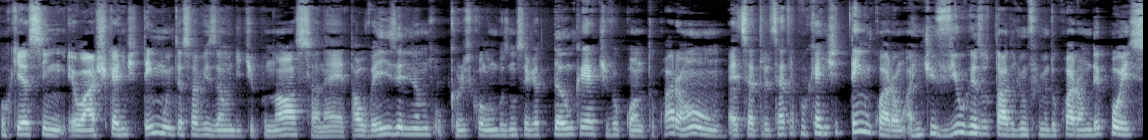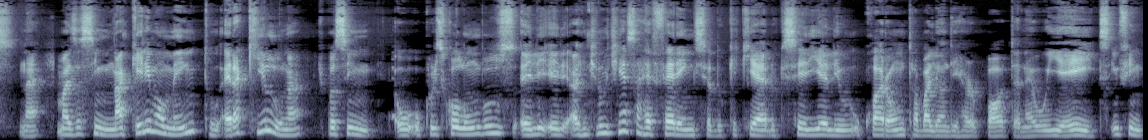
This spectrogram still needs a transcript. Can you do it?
Porque, assim, eu acho que a gente tem muito essa visão de, tipo, nossa, né, talvez ele não, o Chris Columbus não seja tão criativo quanto o Quaron, etc, etc, porque a gente tem o Quaron, a gente viu o resultado de um filme do Quaron depois, né? Mas, assim, naquele momento, era aquilo, né? Tipo assim, o, Chris Columbus, ele, ele, a gente não tinha essa referência do que, que era, do que seria ali o Quaron trabalhando em Harry Potter, né? O Yates, enfim.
